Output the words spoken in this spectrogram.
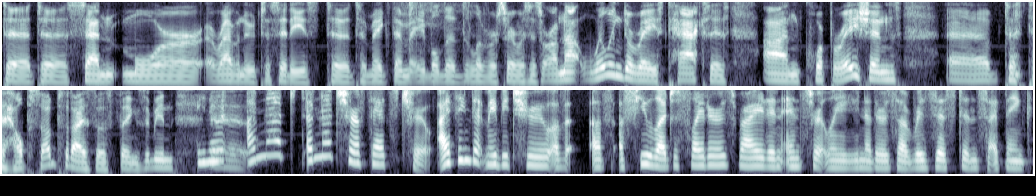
to to send more revenue to cities to to make them able to deliver services, or I'm not willing to raise taxes on corporations. Uh, to to help subsidize those things. I mean, you know, uh, I'm not I'm not sure if that's true. I think that may be true of of a few legislators, right? And and certainly, you know, there's a resistance. I think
